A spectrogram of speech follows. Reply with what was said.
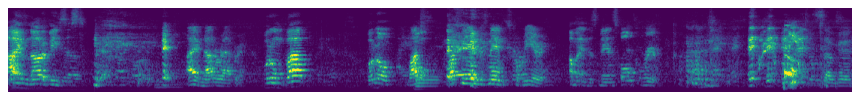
I am not a bassist. I am not a rapper. But on bop, but on. Watch, watch me end this man's career. I'm gonna end this man's whole career. so good.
